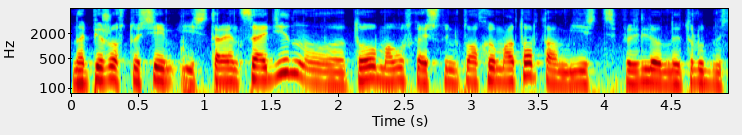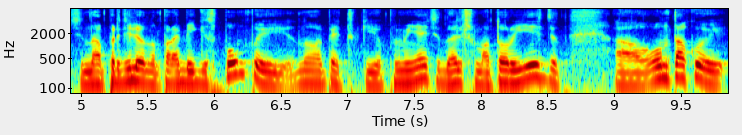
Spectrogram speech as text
На Peugeot 107 и Citroёn C1, э, то могу сказать, что неплохой мотор. Там есть определенные трудности на определенном пробеге с помпой, но опять-таки ее поменять, и дальше мотор ездит. А, Он такой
